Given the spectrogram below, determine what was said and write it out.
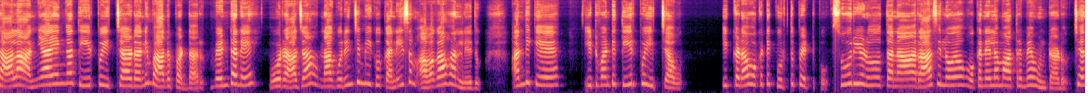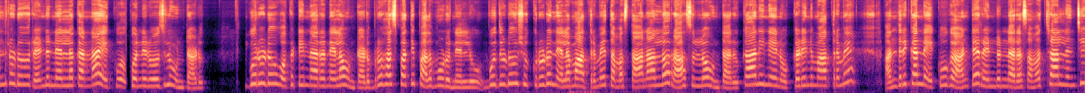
చాలా అన్యాయంగా తీర్పు ఇచ్చాడని బాధపడ్డారు. వెంటనే ఓ రాజా నా గురించి మీకు కనీసం అవగాహన లేదు. అందుకే ఇటువంటి తీర్పు ఇచ్చావు. ఇక్కడ ఒకటి గుర్తుపెట్టుకో సూర్యుడు తన రాశిలో ఒక నెల మాత్రమే ఉంటాడు. చంద్రుడు రెండు నెలల కన్నా ఎక్కువ కొన్ని రోజులు ఉంటాడు. గురుడు ఒకటిన్నర నెల ఉంటాడు. బృహస్పతి పదమూడు నెలలు. బుధుడు శుక్రుడు నెల మాత్రమే తమ స్థానాల్లో రాసుల్లో ఉంటారు. కానీ నేను ఒక్కడిని మాత్రమే అందరికన్నా ఎక్కువగా అంటే రెండున్నర సంవత్సరాల నుంచి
